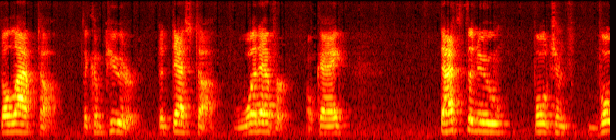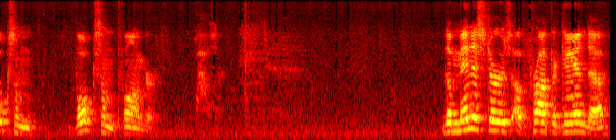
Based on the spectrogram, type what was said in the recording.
the laptop, the computer, the desktop, whatever. Okay? That's the new Volksem, Volksem, Volksempfänger. Wowzer. The ministers of propaganda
